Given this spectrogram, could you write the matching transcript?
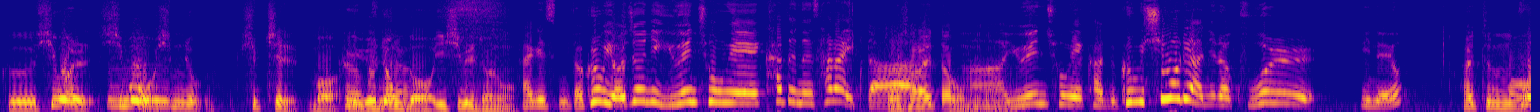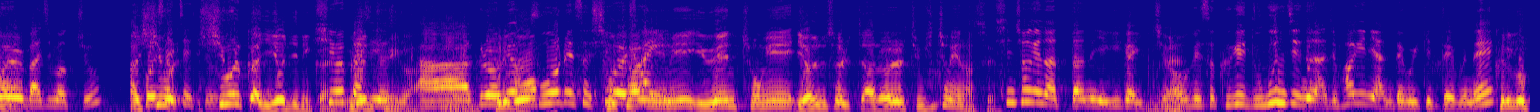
그 10월 15, 16, 17, 뭐, 요. 정도, 20일 전후. 알겠습니다. 그럼 여전히 유엔 총회 카드는 살아있다. 저는 살아있다고 봅니다. 아, 유엔 총회 카드. 그럼 10월이 아니라 9월이네요? 하여튼 뭐. 9월 마지막 주? 아니, 9월 10월, 셋째 주. 10월까지 이어지니까요. 10월까지 유엔 이어지니까. 아, 그러면 그리고 9월에서 10월 북한이 사이. 이미 유엔 총회 연설자를 지금 신청해 놨어요. 신청해 놨다는 얘기가 있죠. 네. 그래서 그게 누군지는 아직 확인이 안 되고 있기 때문에. 그리고 될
